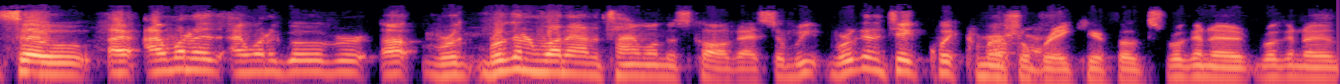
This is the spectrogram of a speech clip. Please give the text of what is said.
so I want to I want to go over. Uh, we're we're gonna run out of time on this call, guys. So we we're gonna take a quick commercial okay. break here, folks. We're gonna we're gonna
